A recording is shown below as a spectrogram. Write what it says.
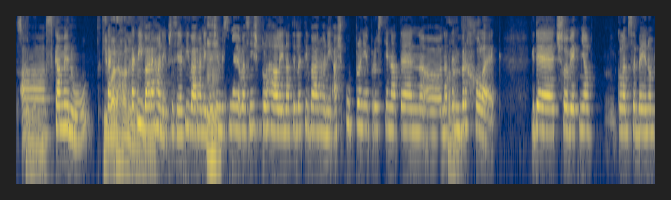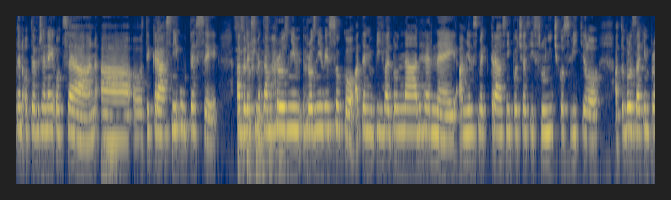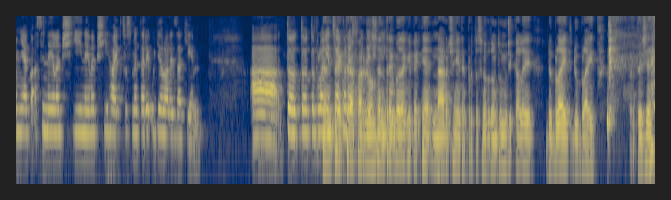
z kamenů, z kamenů Takový tak, varhany. Takový varhany, přesně, takový varhany. Mm-hmm. Takže my jsme vlastně šplhali na tyhle ty varhany až úplně prostě na ten, uh, na ten vrcholek, kde člověk měl kolem sebe jenom ten otevřený oceán a uh, ty krásné útesy. A byli jsme tam hrozně, hrozně vysoko a ten výhled byl nádherný a měli jsme krásný počasí, sluníčko svítilo a to byl zatím pro mě jako asi nejlepší, nejlepší hike, co jsme tady udělali zatím. A to, to, to bylo ten něco track, jako teda, pardon, ten track byl taky pěkně náročný, tak proto jsme potom tomu říkali The Blade, The Blade, protože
